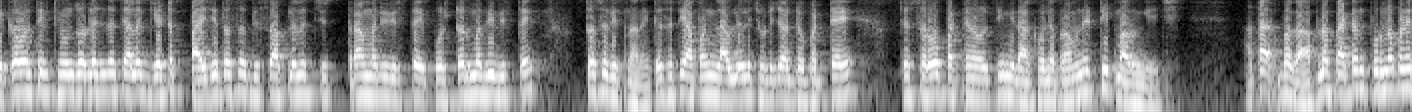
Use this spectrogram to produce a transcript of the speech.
एकावरती एक ठेवून जोडल्यानंतर त्याला गेटअप पाहिजे तसं दिसतं आपल्याला चित्रामध्ये दिसतंय पोस्टरमध्ये दिसतंय तसं दिसणार नाही. त्यासाठी आपण लावलेले छोटे छोटे पट्टे आहे. त्या सर्व पट्ट्यांवरती मी दाखवल्याप्रमाणे टीप मारून घ्यायची. आता बघा आपलं पॅटर्न पूर्णपणे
